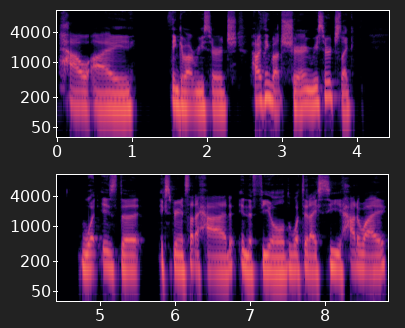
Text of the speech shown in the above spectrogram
how I think about research, how I think about sharing research. Like, what is the experience that I had in the field? What did I see? How do I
